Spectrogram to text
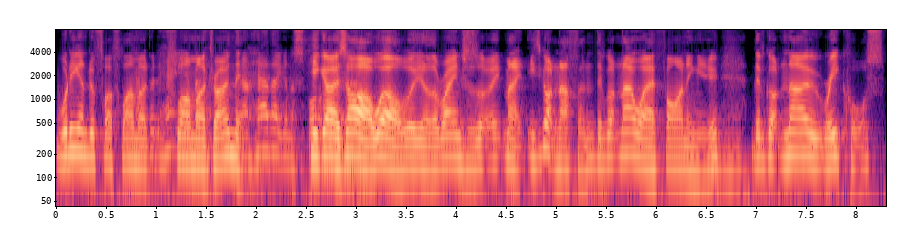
What are you going to do if I fly my, how- fly my drone there? how are they gonna spot He goes, oh, well, you know, the Rangers, mate, he's got nothing. They've got no way of finding you. Mm-hmm. They've got no recourse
